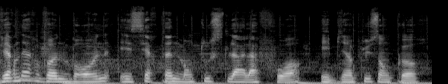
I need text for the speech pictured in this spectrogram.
Werner von Braun est certainement tout cela à la fois et bien plus encore.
